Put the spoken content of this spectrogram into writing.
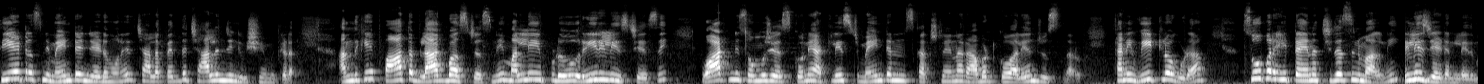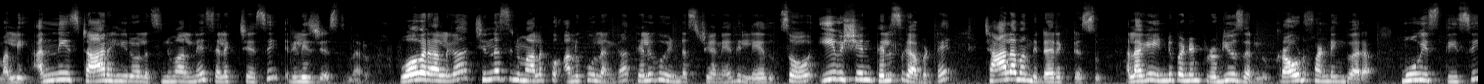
థియేటర్స్ని మెయింటైన్ చేయడం అనేది చాలా పెద్ద ఛాలెంజింగ్ విషయం ఇక్కడ. అందుకే పాత బ్లాక్ బాస్టర్స్ని మళ్ళీ ఇప్పుడు రీ రిలీజ్ చేసి వాటిని సొమ్ము చేసుకొని అట్లీస్ట్ మెయింటెనెన్స్ ఖర్చులైనా రాబట్టుకోవాలి అని చూస్తున్నారు. కానీ వీటిలో కూడా సూపర్ హిట్ అయిన చిన్న సినిమాలని రిలీజ్ చేయడం లేదు మళ్ళీ. అన్ని స్టార్ హీరోల సినిమాలనే సెలెక్ట్ చేసి రిలీజ్ చేస్తున్నారు. ఓవరాల్గా చిన్న సినిమాలకు అనుకూలంగా తెలుగు ఇండస్ట్రీ అనేది లేదు. సో ఈ విషయం తెలుసు కాబట్టే చాలామంది డైరెక్టర్స్ అలాగే ఇండిపెండెంట్ ప్రొడ్యూసర్లు క్రౌడ్ ఫండింగ్ ద్వారా మూవీస్ తీసి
